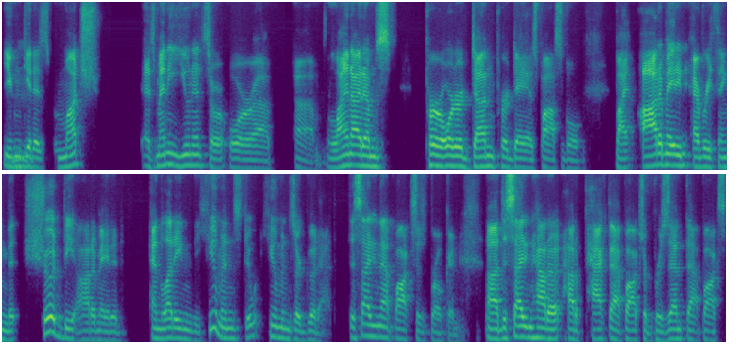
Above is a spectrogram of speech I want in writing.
You can mm get as much, as many units or or uh, um, line items per order done per day as possible by automating everything that should be automated and letting the humans do what humans are good at deciding that box is broken uh, deciding how to how to pack that box or present that box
